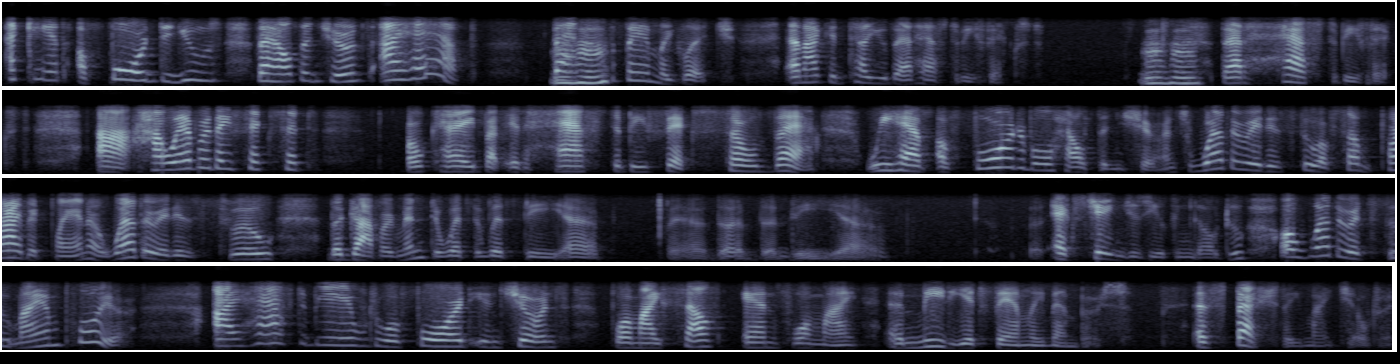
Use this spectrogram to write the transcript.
I can't afford to use the health insurance I have. That's mm-hmm. the family glitch. And I can tell you that has to be fixed. Mm-hmm. That has to be fixed. Uh, however, they fix it, okay, but it has to be fixed so that we have affordable health insurance, whether it is through some private plan or whether it is through the government with with the uh, uh, the the, the uh, exchanges you can go to, or whether it's through my employer. I have to be able to afford insurance for myself and for my immediate family members, especially my children.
